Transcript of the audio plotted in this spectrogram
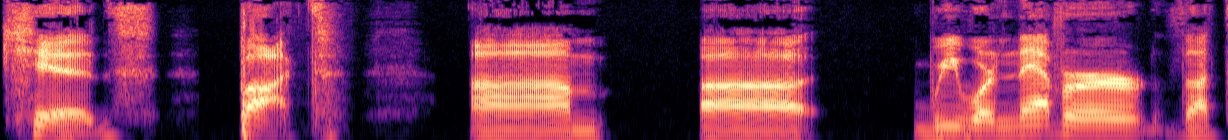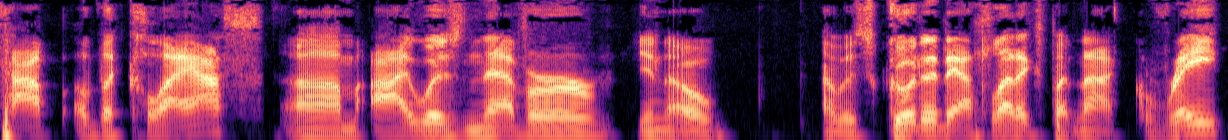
kids, but um, uh, we were never the top of the class. Um, I was never, you know, I was good at athletics, but not great.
